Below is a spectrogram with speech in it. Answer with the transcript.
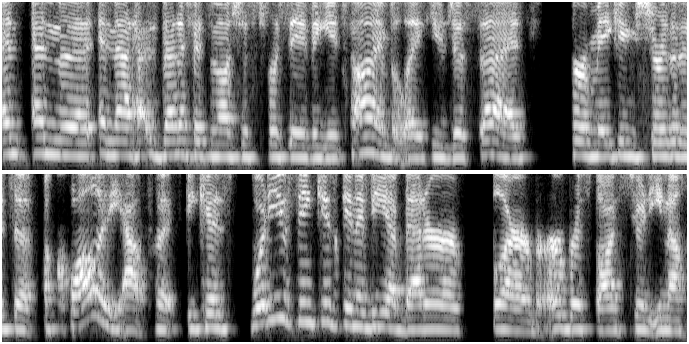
and and the and that has benefits not just for saving you time but like you just said for making sure that it's a, a quality output because what do you think is going to be a better blurb or response to an email?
